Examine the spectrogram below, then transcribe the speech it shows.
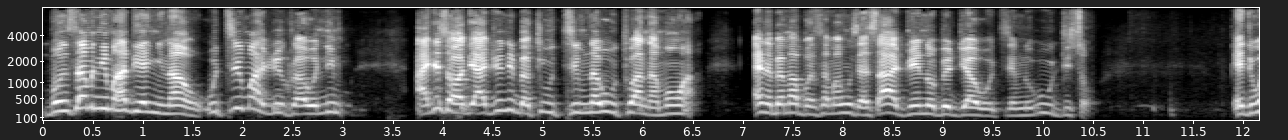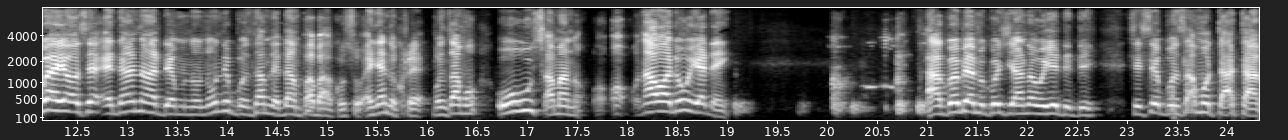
Bonsam nim adeɛ nyinaa o, wotiri mu adwene kura onim. Agye sɛ ɔde adwene ne bɛto wotiri na wotu anamɔ a, ɛna bɛma bonsam ahu sɛ saa adwene na obedua wotiri mu no wodi so. Edi wa yɛ ɔsɛ ɛdan na adam no no ne bonsam na ɛda mpa baako so ɛnyɛ no korɛ bonsam owu sama no na ɔde oyɛ dɛn agorɔ bi a mi ko hyia na oyɛ dede sese taataa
